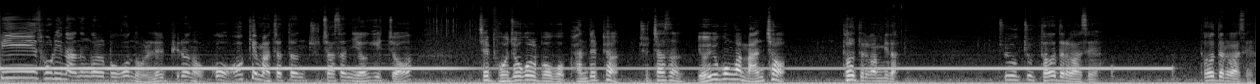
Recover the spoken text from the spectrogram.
삐 소리 나는 걸 보고 놀랄 필요는 없고 어깨 맞췄던 주차선이 여기 있죠. 제 보조골 보고 반대편 주차선 여유 공간 많죠? 더 들어갑니다. 쭉쭉 더 들어가세요. 더 들어가세요.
